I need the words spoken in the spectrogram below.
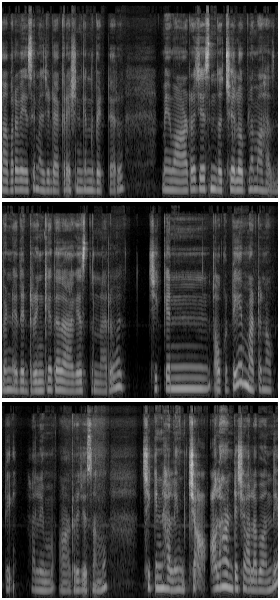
కవర్ వేసి మంచి డెకరేషన్ కింద పెట్టారు. మేము ఆర్డర్ చేసింది వచ్చే లోపల మా హస్బెండ్ ఏదో డ్రింక్ అయితే తాగేస్తున్నారు. చికెన్ ఒకటి మటన్ ఒకటి హలీం ఆర్డర్ చేసాము. చికెన్ హలీం చాలా అంటే చాలా బాగుంది.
